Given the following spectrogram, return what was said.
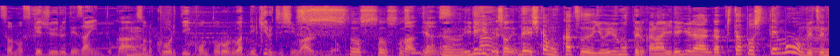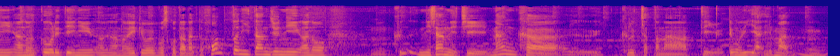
そのスケジュールデザインとか、うん。そのクオリティコントロールはできる自信はあるんですよ。そうそうそう、まあいやうん。うん、イレギュなラそう。でしかもかつ余裕持ってるからイレギュラーが来たとしても別に、あのクオリティにあの影響を及ぼすことはなくて本当に単純にあのうん23日なんか狂っちゃったなっていう。でもいや、まあうん、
